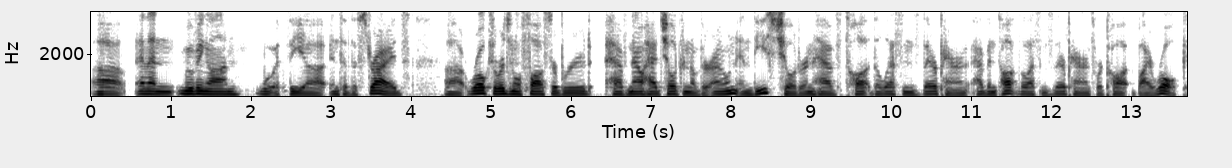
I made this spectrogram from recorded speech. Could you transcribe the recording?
Uh, and then moving on with the uh, into the strides, uh, original foster brood have now had children of their own, and these children have taught the lessons their parent have been taught the lessons their parents were taught by Rhulk.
